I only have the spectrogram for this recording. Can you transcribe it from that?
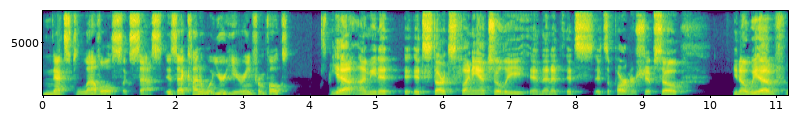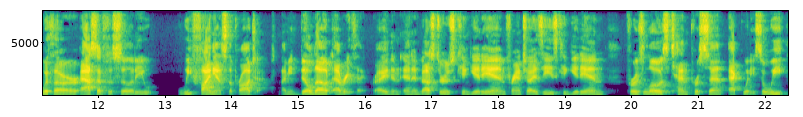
next level success. Is that kind of what you're hearing from folks? Yeah, I mean it. It starts financially, and then it, it's it's a partnership. So, you know, we have with our asset facility, we finance the project. I mean, build out everything, right? And, and investors can get in, franchisees can get in for as low as 10% equity. So we,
